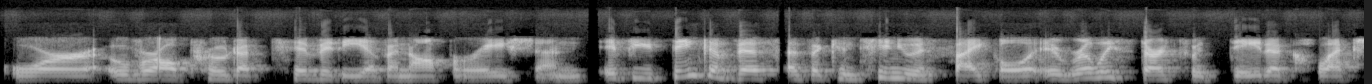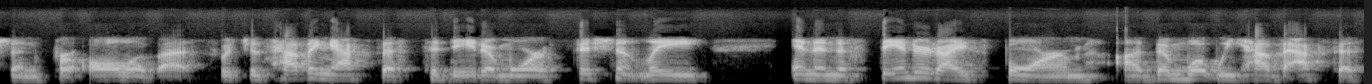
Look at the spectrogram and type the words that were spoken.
or overall productivity of an operation. If you think of this as a continuous cycle, it really starts with data collection for all of us, which is having access to data more efficiently and in a standardized form uh, than what we have access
